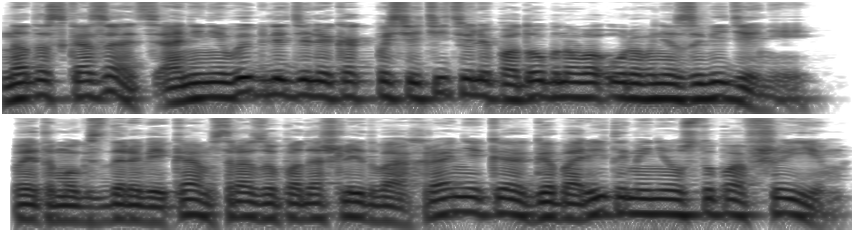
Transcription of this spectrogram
Надо сказать, они не выглядели как посетители подобного уровня заведений, поэтому к здоровякам сразу подошли два охранника, габаритами не уступавшие им,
